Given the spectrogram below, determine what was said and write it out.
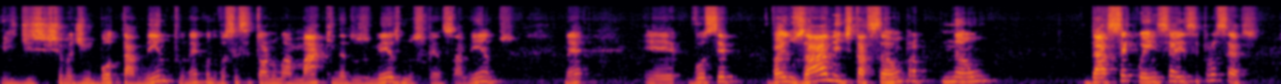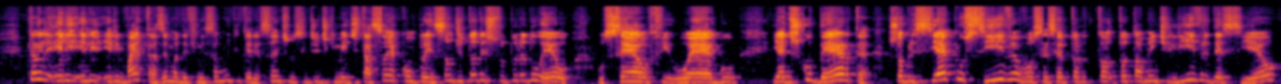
ele diz, chama de embotamento, né, quando você se torna uma máquina dos mesmos pensamentos, né, é, você vai usar a meditação para não dar sequência a esse processo. Então, ele, ele, ele, ele vai trazer uma definição muito interessante no sentido de que meditação é a compreensão de toda a estrutura do eu, o self, o ego, e a descoberta sobre se é possível você ser to totalmente livre desse eu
